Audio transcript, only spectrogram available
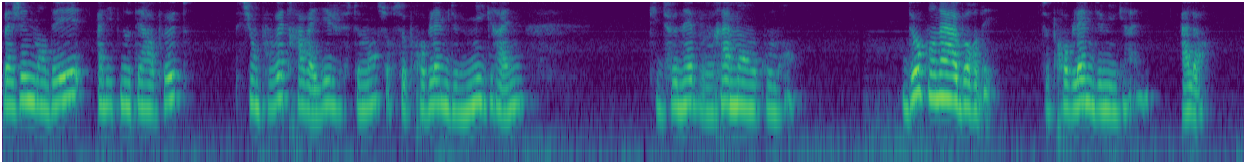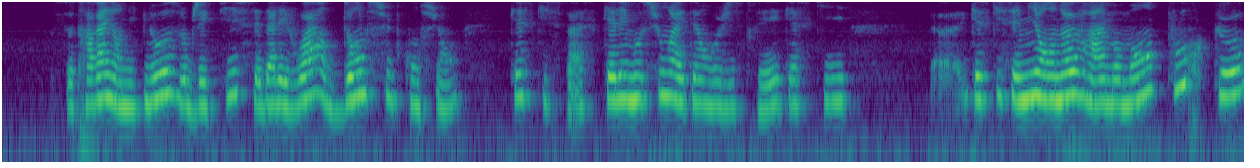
bah, j'ai demandé à l'hypnothérapeute si on pouvait travailler justement sur ce problème de migraine qui devenait vraiment encombrant. Donc on a abordé ce problème de migraine. Alors, ce travail en hypnose, l'objectif, c'est d'aller voir dans le subconscient qu'est-ce qui se passe, quelle émotion a été enregistrée, qu'est-ce qui, euh, qu'est-ce qui s'est mis en œuvre à un moment pour que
